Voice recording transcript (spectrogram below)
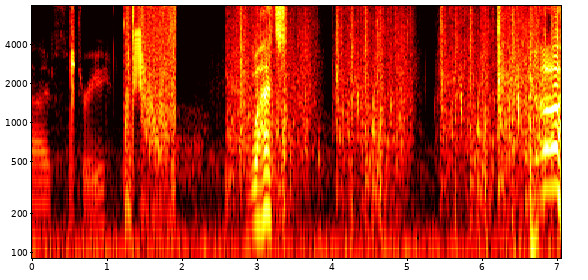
Five, three. What? No!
